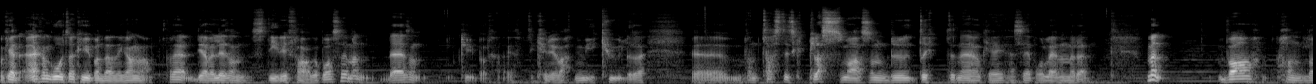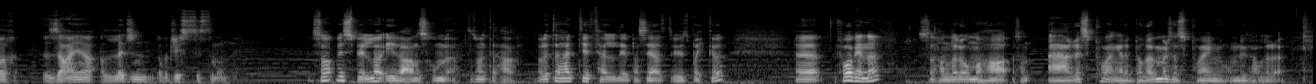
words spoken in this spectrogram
Ok, Jeg kan godta kubene denne gangen, for de har veldig sånn stilige farger på seg, men det er sånn kuber. Det kunne jo vært mye kulere. Eh, fantastisk plasma som du drypte ned. Ok, jeg ser problemet med det. Men hva handler Zaya A Legend of a Gist System om? Så vi spiller i verdensrommet, sånn som dette her. Og dette er tilfeldig plassert ut brikker. Eh, for å vinne så handler det om å ha sånn ærespoeng, eller berømmelsespoeng, om du kaller det.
